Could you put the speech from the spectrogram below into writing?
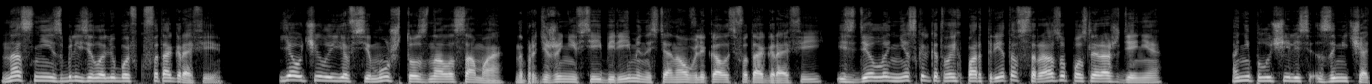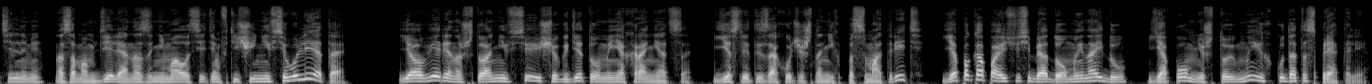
Нас не изблизила любовь к фотографии. Я учила ее всему, что знала сама. На протяжении всей беременности она увлекалась фотографией и сделала несколько твоих портретов сразу после рождения. Они получились замечательными. На самом деле она занималась этим в течение всего лета. Я уверена, что они все еще где-то у меня хранятся. Если ты захочешь на них посмотреть, я покопаюсь у себя дома и найду. Я помню, что мы их куда-то спрятали.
